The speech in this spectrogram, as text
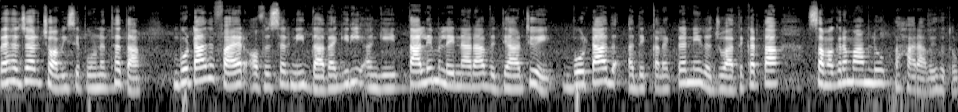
બે હજાર ચોવીસે પૂર્ણ થતાં બોટાદ ફાયર ઓફિસરની દાદાગીરી અંગે તાલીમ લેનારા વિદ્યાર્થીઓએ બોટાદ અધિક કલેક્ટરને રજૂઆત કરતા સમગ્ર મામલો બહાર આવ્યો હતો.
